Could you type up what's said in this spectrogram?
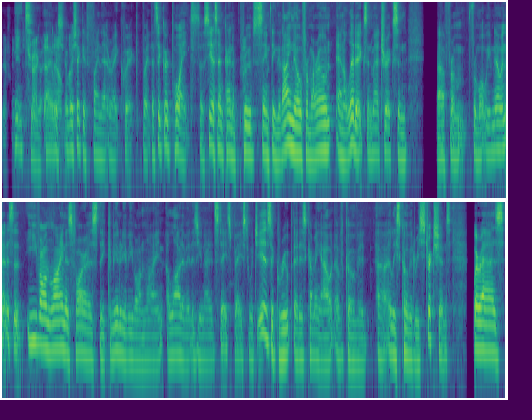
If we need to track that I down, wish I wish I could find that right quick, but that's a good point. So CSM kind of proves the same thing that I know from our own analytics and metrics and uh, from from what we've known. And that is that Eve Online, as far as the community of Eve Online, a lot of it is United States based, which is a group that is coming out of COVID, uh, at least COVID restrictions. Whereas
